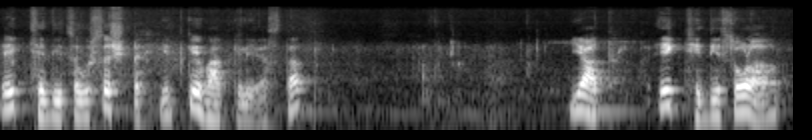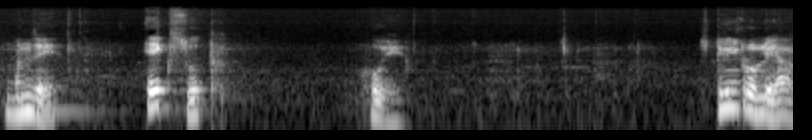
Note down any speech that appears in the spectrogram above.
एक छेदी चौसष्ट इतके भाग केले असतात. यात एक छेदी सोळा म्हणजे एक सूत होय. स्टील रोल ह्या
